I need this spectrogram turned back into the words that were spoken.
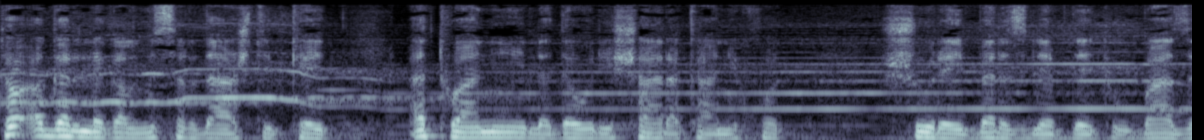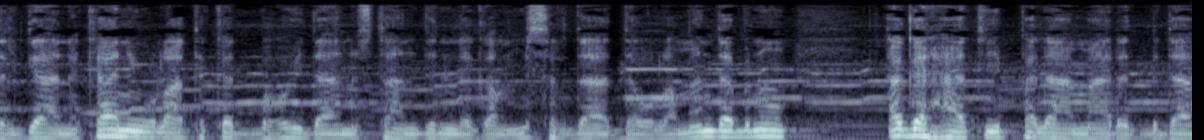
تۆ ئەگەر لەگەڵ میسردا ئاشتی بکەیت ئەتوانی لە دەوری شارەکانی خۆت شوورەی بەرز لێبدەیت و بازرگانەکانی وڵاتەکەت بەهۆی دانوستاندن لەگەڵ میسردا دەوڵەمەند دەبن و ئەگەر هاتی پەلامارت بدا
